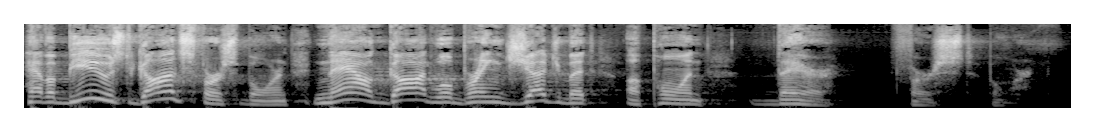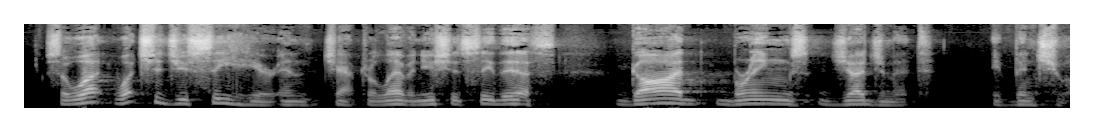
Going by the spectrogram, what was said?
have abused God's firstborn. Now God will bring judgment upon their firstborn. So what, what should you see here in chapter 11? You should see this. God brings judgment eventually.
